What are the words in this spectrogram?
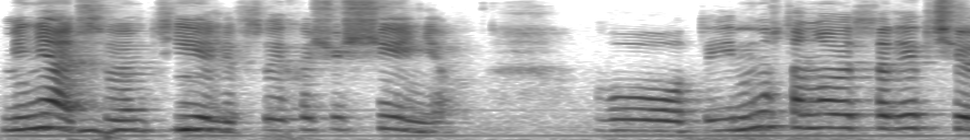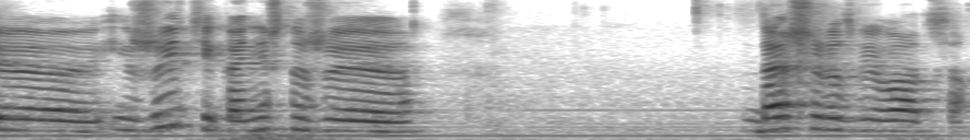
менять в своем теле, в своих ощущениях. Вот. И ему становится легче и жить, и, конечно же, дальше развиваться.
